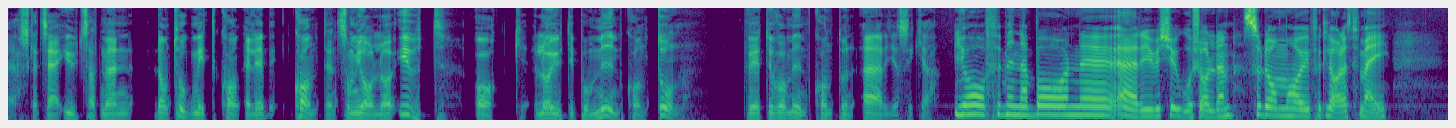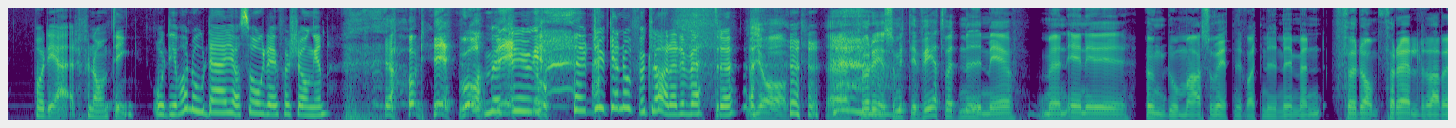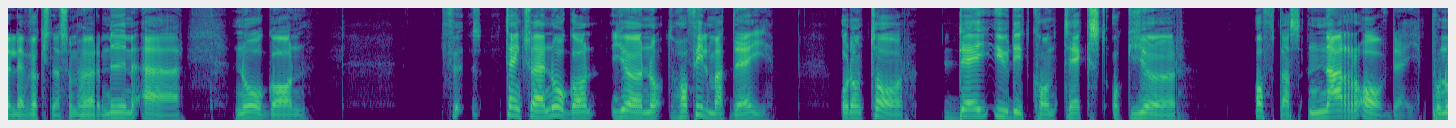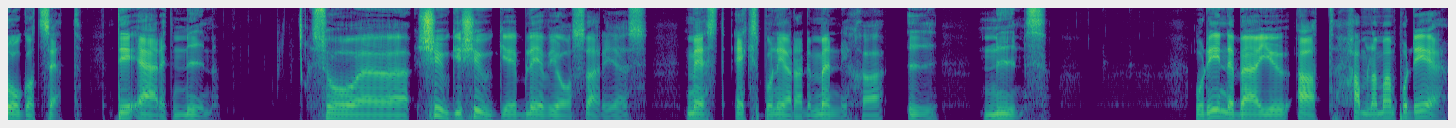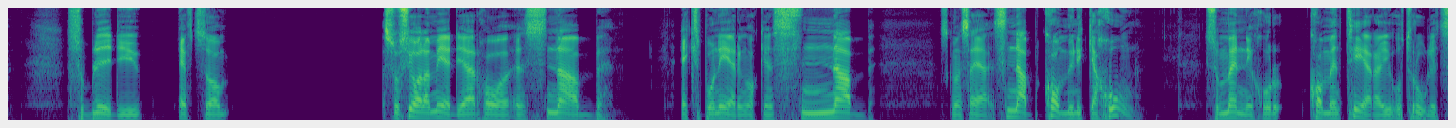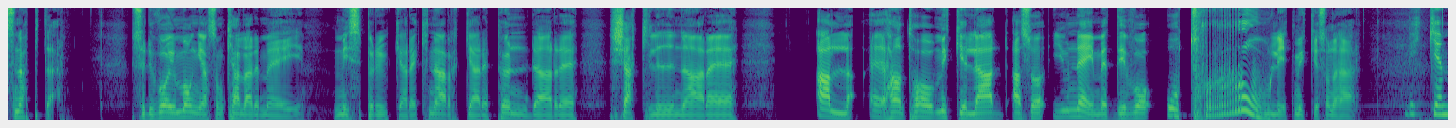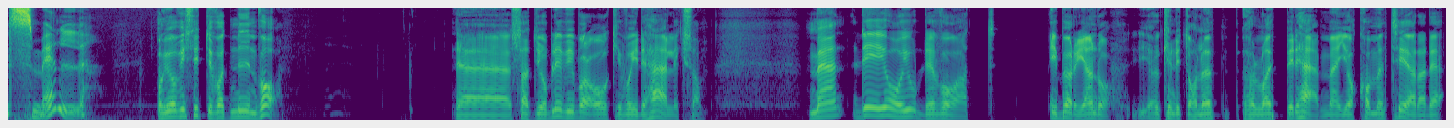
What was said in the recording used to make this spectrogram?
jag ska inte säga utsatt, men de tog mitt kon- eller content som jag la ut och la ut det på meme-konton. Vet du vad meme-konton är Jessica? Ja, för mina barn eh, är ju i 20-årsåldern, så de har ju förklarat för mig vad det är för någonting. Och det var nog där jag såg dig första gången. Ja, det var Men det! du, du kan nog förklara det bättre. Ja, eh, för er som inte vet vad ett meme är, men är ni ungdomar så vet ni vad ett meme är. Men för de föräldrar eller vuxna som hör, meme är någon... För, tänk så här, någon gör no har filmat dig och de tar dig ur ditt kontext och gör oftast narr av dig på något sätt. Det är ett meme. Så eh, 2020 blev jag Sveriges mest exponerade människa i memes. Och det innebär ju att hamnar man på det så blir det ju eftersom sociala medier har en snabb exponering och en snabb, ska man säga, snabb kommunikation. Så människor kommenterar ju otroligt snabbt där. Så det var ju många som kallade mig missbrukare, knarkare, pundare, tjacklinare. Alla, eh, han tar mycket ladd, alltså you name it. Det var otroligt mycket sådana här. Vilken smäll! Och jag visste inte vad ett meme var. Eh, så att jag blev ju bara, okej vad är det här liksom? Men det jag gjorde var att i början då, jag kunde inte hålla upp, hålla uppe det här, men jag kommenterade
